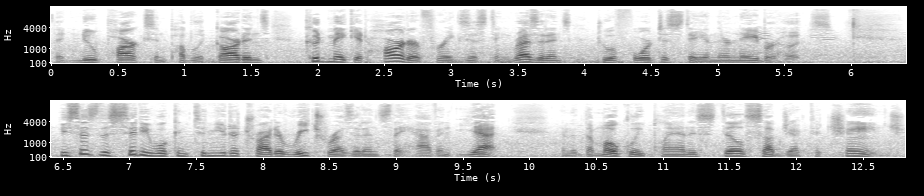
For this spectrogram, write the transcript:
that new parks and public gardens could make it harder for existing residents to afford to stay in their neighborhoods. He says the city will continue to try to reach residents they haven't yet, and that the Moakley plan is still subject to change.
